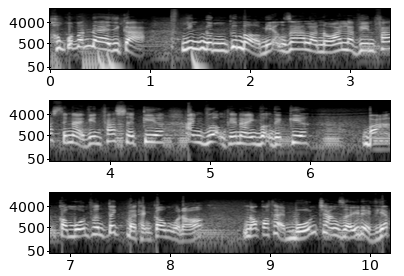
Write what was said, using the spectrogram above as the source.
Không có vấn đề gì cả. Nhưng đừng cứ mở miệng ra là nói là vinfast thế này, vinfast thế kia, anh vượng thế này, anh vượng thế kia. Bạn có muốn phân tích về thành công của nó? Nó có thể bốn trang giấy để viết.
